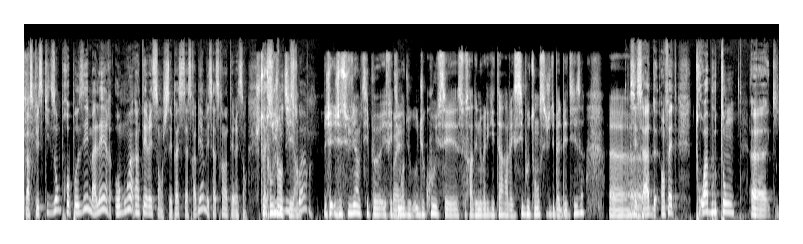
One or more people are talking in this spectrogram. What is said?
parce que ce qu'ils ont proposé m'a l'air au moins intéressant. Je sais pas si ça sera bien, mais ça sera intéressant. Je te trouve gentil. Hein. J'ai suivi un petit peu, effectivement. Du, coup, ce sera des nouvelles guitares avec six boutons, si je dis pas de bêtises. Euh, c'est ça. En fait, trois boutons euh, qui,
